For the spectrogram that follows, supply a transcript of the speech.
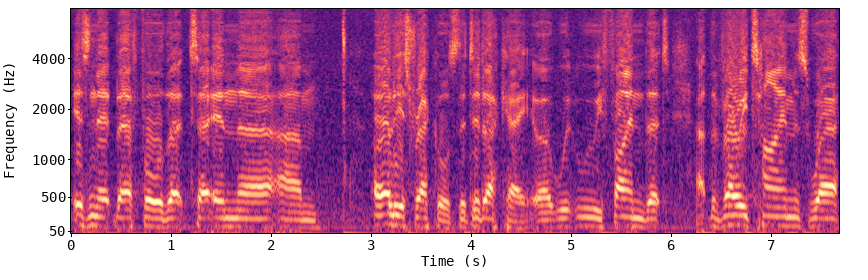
isn't it, therefore, that uh, in the... Um, earliest records, the Didache, uh, we, we, find that at the very times where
